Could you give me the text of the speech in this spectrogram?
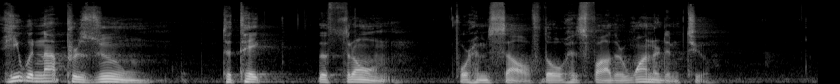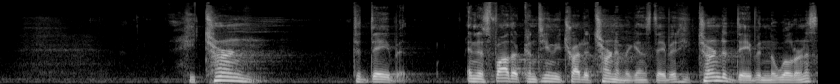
He would not presume to take the throne for himself, though his father wanted him to. He turned to David, and his father continually tried to turn him against David. He turned to David in the wilderness,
